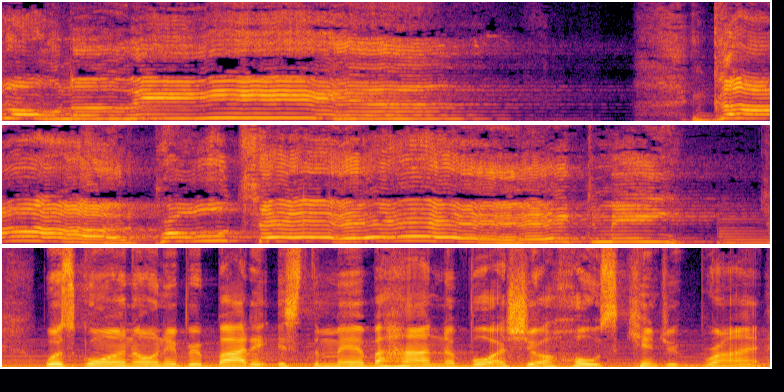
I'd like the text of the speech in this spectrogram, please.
wanna. What's going on, everybody? It's the man behind the voice, your host, Kendric Bryant,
